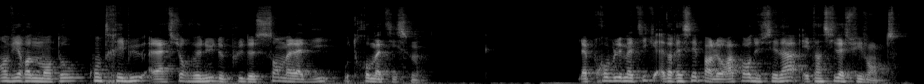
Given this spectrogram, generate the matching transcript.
environnementaux contribuent à la survenue de plus de 100 maladies ou traumatismes. La problématique adressée par le rapport du Sénat est ainsi la suivante.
